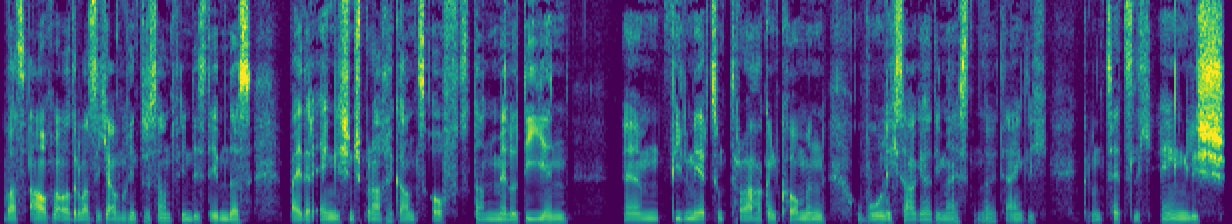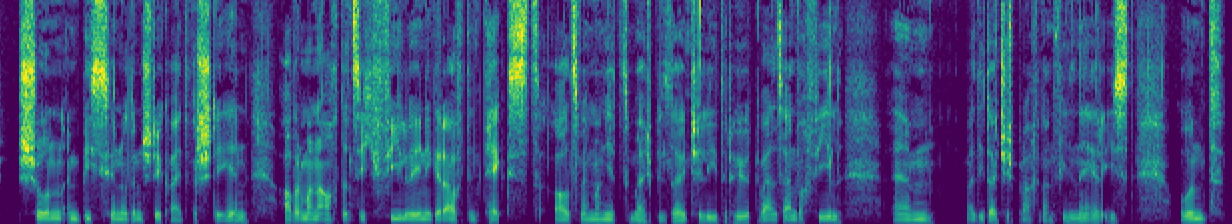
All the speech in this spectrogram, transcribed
was auch oder was ich auch noch interessant finde, ist eben, dass bei der englischen Sprache ganz oft dann Melodien ähm, viel mehr zum Tragen kommen, obwohl ich sage ja, die meisten Leute eigentlich grundsätzlich Englisch schon ein bisschen oder ein Stück weit verstehen, aber man achtet sich viel weniger auf den Text, als wenn man jetzt zum Beispiel deutsche Lieder hört, weil es einfach viel, ähm, weil die deutsche Sprache dann viel näher ist. Und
